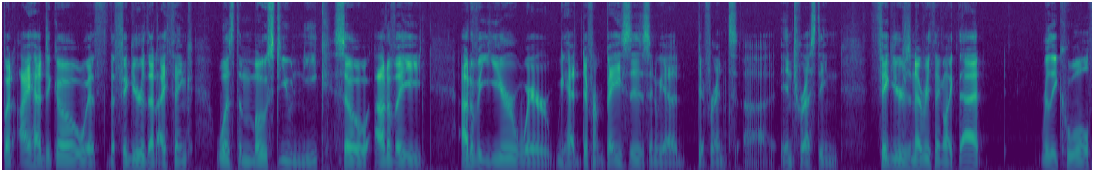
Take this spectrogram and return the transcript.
but I had to go with the figure that I think was the most unique. So out of a out of a year where we had different bases and we had different uh, interesting figures and everything like that, really cool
